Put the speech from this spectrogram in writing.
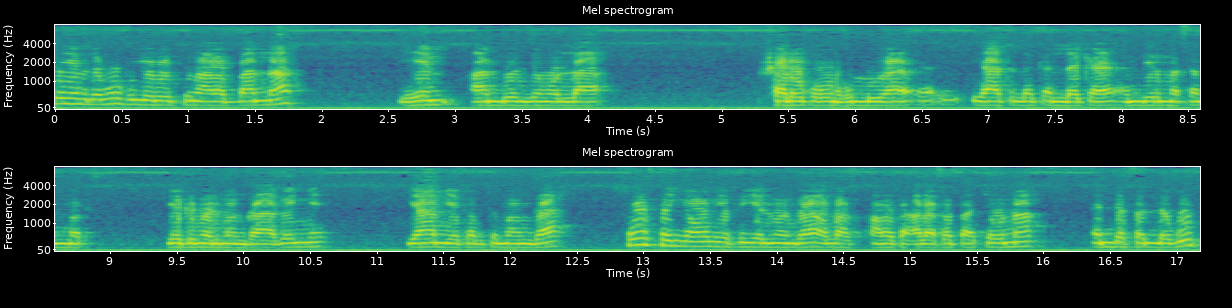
ይህም ደግሞ ፍየሎቹን አረባና ይሄም አንድ ወንዝ የሞላ ሸለቆውን ሁሉ ያጥለቀለቀ የሚርመሰመት የግመል መንጋ አገኘ። ያም የከብት መንጋ። ሶስተኛውም የፍየል መንጋ አላህ ስብሓን ወተዓላ ሰጣቸውና እንደፈለጉት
